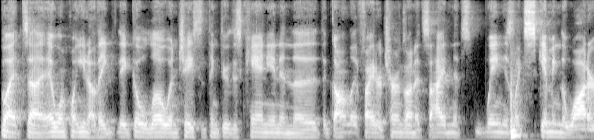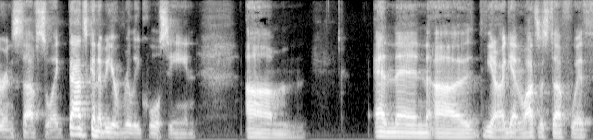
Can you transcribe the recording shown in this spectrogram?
but uh, at one point, you know, they they go low and chase the thing through this canyon, and the the gauntlet fighter turns on its side, and its wing is like skimming the water and stuff. So like that's going to be a really cool scene. Um, and then uh, you know again lots of stuff with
